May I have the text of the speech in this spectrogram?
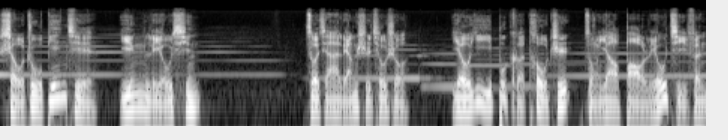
守住边界，应留心。作家梁实秋说：“友谊不可透支，总要保留几分。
